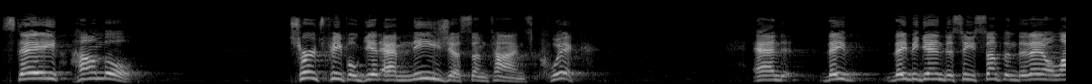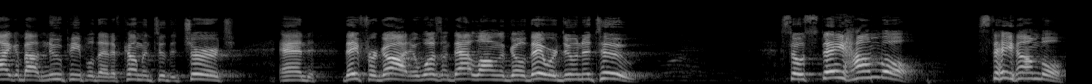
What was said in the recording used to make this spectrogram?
Stay humble. Church people get amnesia sometimes quick. And they, they begin to see something that they don't like about new people that have come into the church. And they forgot it wasn't that long ago they were doing it too. So stay humble. Stay humble.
